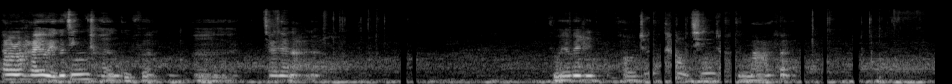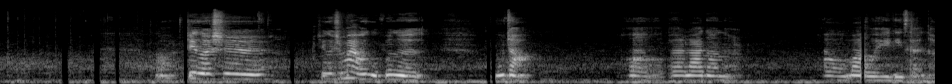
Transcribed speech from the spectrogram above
当然还有一个金城股份，呃，加在哪呢？怎么又变成哦？这看不清，很麻烦。啊，这个是这个是迈维股份的股长，呃，把它拉到哪儿？哦，迈维利在哪？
